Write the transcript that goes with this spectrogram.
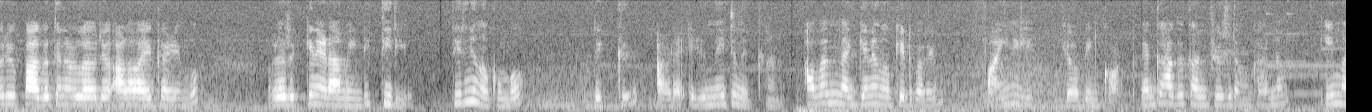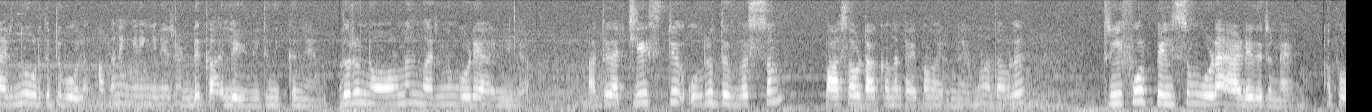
ഒരു പാകത്തിനുള്ള ഒരു അളവായി കഴിയുമ്പോൾ അവൾ റിക്കിനെ ഇടാൻ വേണ്ടി തിരിയും. തിരിഞ്ഞു നോക്കുമ്പോൾ റിക്ക് അവിടെ എഴുന്നേറ്റ് നിൽക്കുകയാണ്. അവൻ മെഗിനെ നോക്കിയിട്ട് പറയും finally you been caught Meg ആകെ കൺഫ്യൂസ്ഡ് ആവും. കാരണം ഈ മരുന്ന് കൊടുത്തിട്ട് പോലും അവൻ എങ്ങനെ ഇങ്ങനെ രണ്ട് കാലിൽ എഴുന്നേറ്റ് നിൽക്കുന്നതാണ്. അതൊരു നോർമൽ മരുന്നും കൂടെ ആയിരുന്നില്ല. അത് അറ്റ്ലീസ്റ്റ് ഒരു ദിവസം പാസ് ഔട്ട് ആക്കുന്ന ടൈപ്പ് മരുന്നായിരുന്നു. അത് അവൾ ത്രീ ഫോർ പിൽസും കൂടെ ആഡ് ചെയ്തിട്ടുണ്ടായിരുന്നു. അപ്പോൾ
